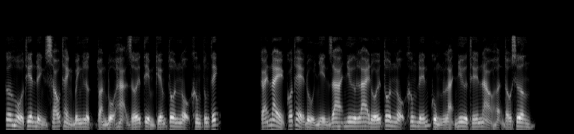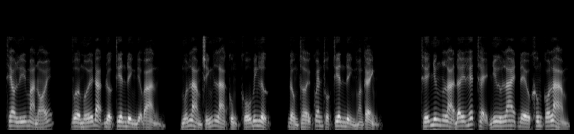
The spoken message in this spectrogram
cơ hồ thiên đình sáu thành binh lực toàn bộ hạ giới tìm kiếm tôn ngộ không tung tích. Cái này có thể đủ nhìn ra như lai đối tôn ngộ không đến cùng là như thế nào hận thấu xương. Theo lý mà nói, vừa mới đạt được thiên đình địa bàn, muốn làm chính là củng cố binh lực, đồng thời quen thuộc thiên đình hoàn cảnh. Thế nhưng là đây hết thể như lai đều không có làm,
